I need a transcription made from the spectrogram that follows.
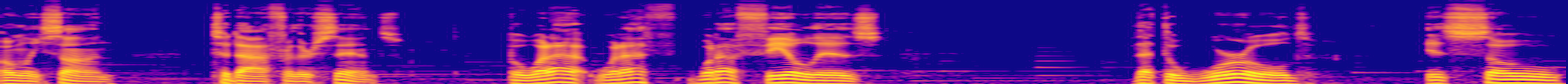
only son to die for their sins. But what I what I what I feel is that the world is so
